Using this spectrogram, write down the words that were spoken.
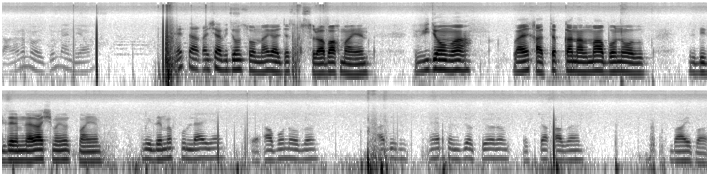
Sanırım öldüm ben ya. Neyse arkadaşlar videonun sonuna geleceğiz. Kusura bakmayın. Videoma like atıp kanalıma abone olup bildirimleri açmayı unutmayın. Bildirimi fullleyin. ve Abone olun. Hadi hepinizi öpüyorum. Hoşça kalın. Bay bay.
